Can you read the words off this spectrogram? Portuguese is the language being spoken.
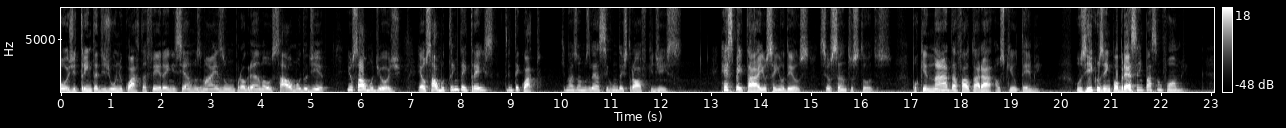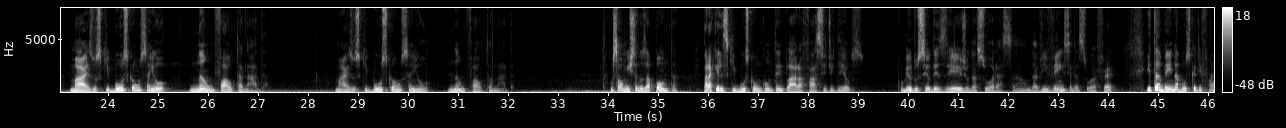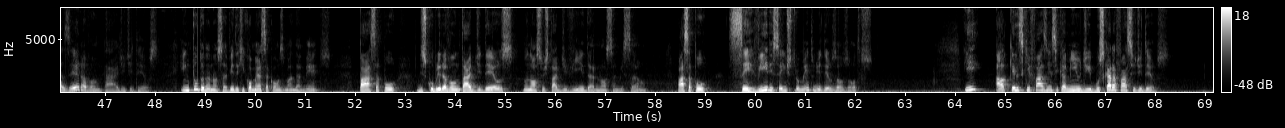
Hoje, 30 de junho, quarta-feira, iniciamos mais um programa, o Salmo do Dia. E o salmo de hoje é o Salmo 33, 34, que nós vamos ler a segunda estrofe que diz: Respeitai o Senhor Deus, seus santos todos, porque nada faltará aos que o temem. Os ricos empobrecem e passam fome, mas os que buscam o Senhor não falta nada mas os que buscam o Senhor não falta nada. O salmista nos aponta para aqueles que buscam contemplar a face de Deus, por meio do seu desejo, da sua oração, da vivência da sua fé, e também na busca de fazer a vontade de Deus. Em tudo na nossa vida que começa com os mandamentos, passa por descobrir a vontade de Deus no nosso estado de vida, nossa missão, passa por servir e ser instrumento de Deus aos outros. E aqueles que fazem esse caminho de buscar a face de Deus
